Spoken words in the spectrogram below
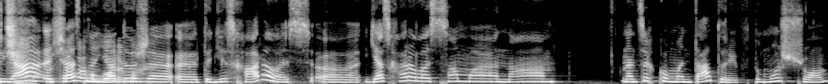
Я Чому, чесно, я дуже е, тоді схарилась. Е, я схарилась саме на на цих коментаторів, тому що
